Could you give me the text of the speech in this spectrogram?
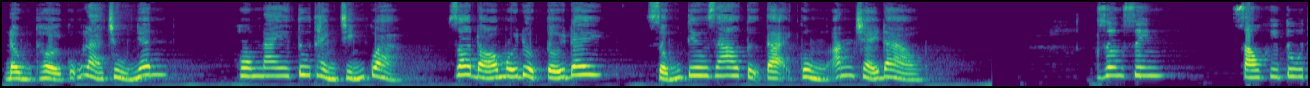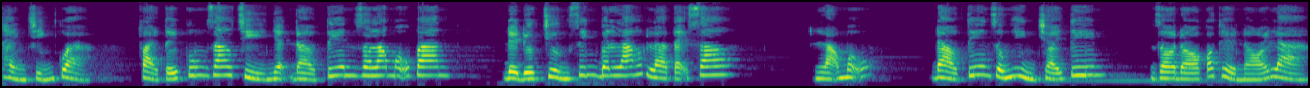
đồng thời cũng là chủ nhân. Hôm nay tu thành chính quả, do đó mới được tới đây sống tiêu dao tự tại cùng ăn trái đào. Dương sinh, sau khi tu thành chính quả, phải tới cung giao chỉ nhận đào tiên do lão mẫu ban, để được trường sinh bất lão là tại sao? Lão mẫu, đào tiên giống hình trái tim, do đó có thể nói là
